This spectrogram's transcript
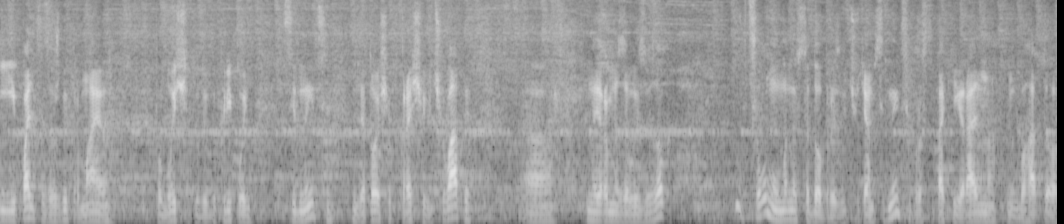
І пальці завжди тримаю поближче туди до кріплень сідниці, для того, щоб краще відчувати а, зв'язок. Ну, В цілому у мене все добре з відчуттям сідниці, просто так її реально набагато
